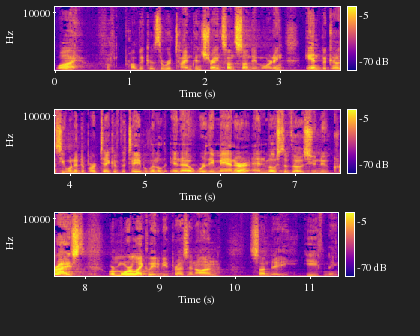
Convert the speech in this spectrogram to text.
Why? Probably because there were time constraints on Sunday morning, and because he wanted to partake of the table in a, in a worthy manner, and most of those who knew Christ were more likely to be present on Sunday evening,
